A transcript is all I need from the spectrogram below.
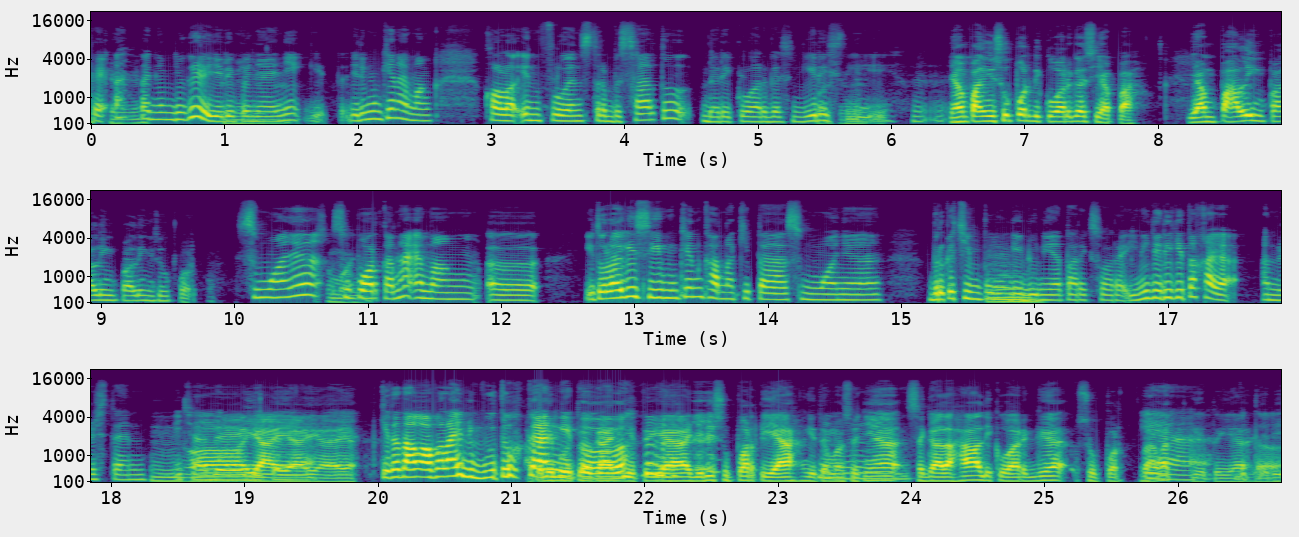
kayak oke. ah, pengen juga ya jadi Pengen juga. penyanyi gitu jadi mungkin emang kalau influence terbesar tuh dari keluarga sendiri Keluarga sih. Yang paling support di keluarga siapa? Yang paling paling paling support. semuanya, Semuanya. support karena emang eh, itu lagi sih mungkin karena kita semuanya berkecimpung di Hmm. dunia tarik suara ini jadi kita kayak understand Hmm, each other oh gitu iya ya. iya iya iya. kita tahu apa yang Apa dibutuhkan, dibutuhkan gitu gitu ya. Jadi support ya gitu. Maksudnya Mm-mm. segala hal di keluarga support banget Iya, gitu ya. betul. Jadi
